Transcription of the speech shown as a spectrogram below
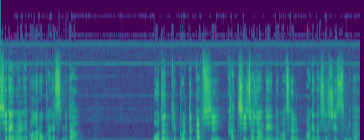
실행을 해보도록 하겠습니다. 모든 디폴트 값이 같이 저장되어 있는 것을 확인하실 수 있습니다.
